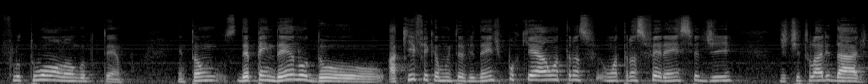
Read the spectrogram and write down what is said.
flutuam ao longo do tempo. Então, dependendo do. Aqui fica muito evidente porque há uma, trans, uma transferência de, de titularidade.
